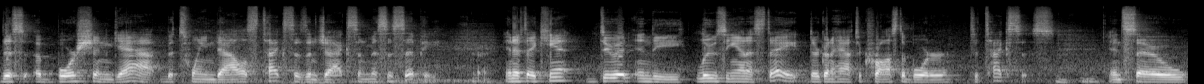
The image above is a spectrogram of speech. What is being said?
this abortion gap between Dallas, Texas, and Jackson, Mississippi. Okay. And if they can't do it in the Louisiana state, they're going to have to cross the border to Texas. Mm-hmm. And so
